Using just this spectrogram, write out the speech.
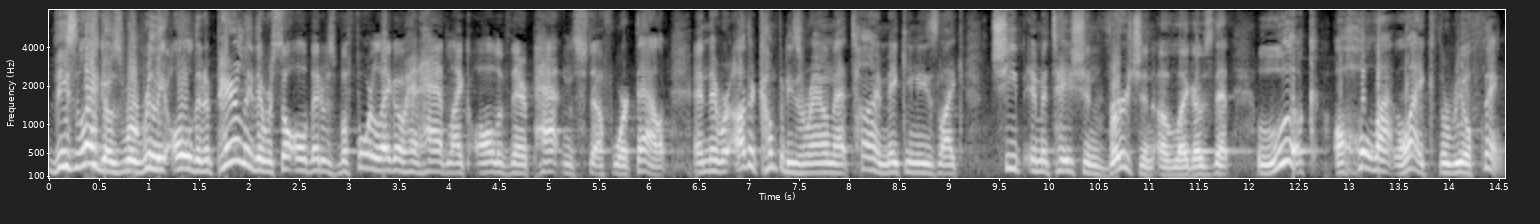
these Legos were really old, and apparently they were so old that it was before Lego had had like all of their patent stuff worked out. And there were other companies around that time making these like cheap imitation version of Legos that look a whole lot like the real thing.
